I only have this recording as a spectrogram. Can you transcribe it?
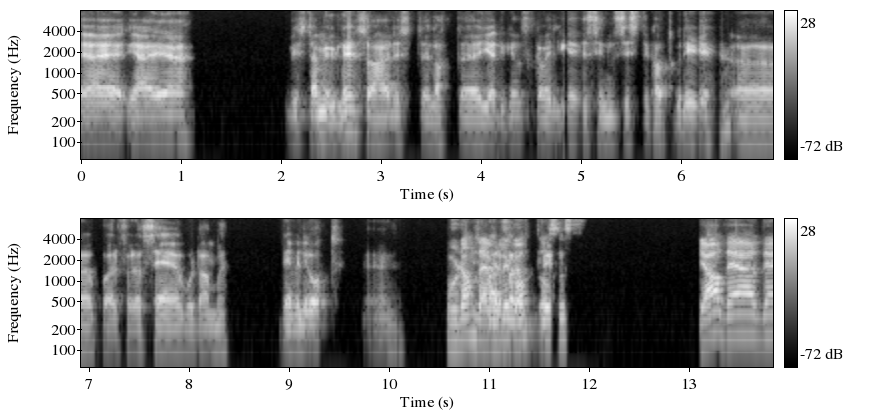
jeg, jeg, Hvis det er mulig, så har jeg lyst til at uh, Jørgen skal velge sin siste kategori. Uh, bare for å se hvordan det ville gått. Uh, hvordan det ville gått? Også ja, det, det,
